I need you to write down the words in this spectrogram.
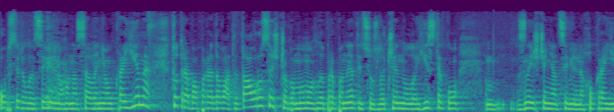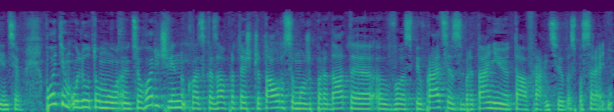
обстріли цивільного населення України, то треба передавати Тауруси, щоб ми могли припинити цю злочинну логістику знищення цивільних українців. Потім у лютому е, цьогоріч він сказав про те, що Тауруси може передати е, в співпраці з Британією та Францією безпосередньо.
